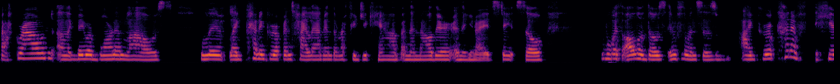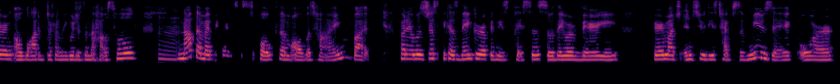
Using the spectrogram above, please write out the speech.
background uh, like they were born in Laos live like kind of grew up in Thailand in the refugee camp and then now they're in the United States so with all of those influences, I grew up kind of hearing a lot of different languages in the household. Mm. Not that my parents spoke them all the time, but but it was just because they grew up in these places, so they were very very much into these types of music or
